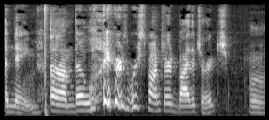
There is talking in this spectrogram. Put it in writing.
a name. Um, their lawyers were sponsored by the church. Hmm.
